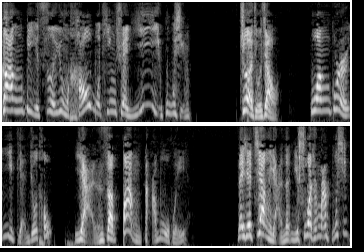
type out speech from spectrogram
刚愎自用，毫不听劝，一意孤行，这就叫。光棍一点就透，眼子棒打不回。那些犟眼子，你说什么玩意儿不信？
